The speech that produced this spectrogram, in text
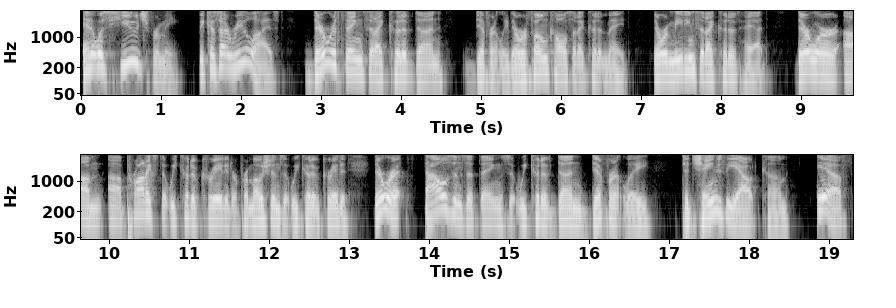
And it was huge for me because I realized there were things that I could have done differently. There were phone calls that I could have made. There were meetings that I could have had. There were um, uh, products that we could have created or promotions that we could have created. There were thousands of things that we could have done differently to change the outcome if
